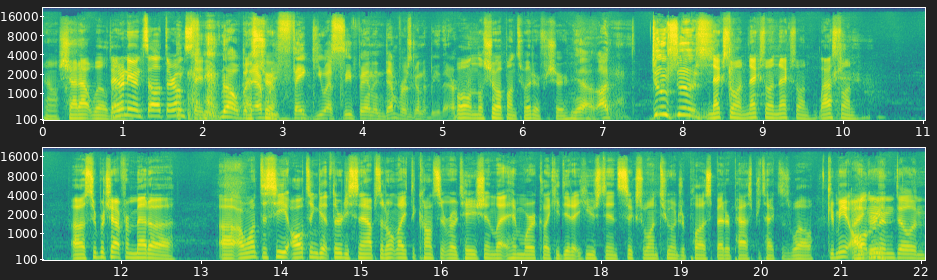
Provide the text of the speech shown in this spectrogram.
No. Shout out Will. They though. don't even sell at their own stadium. No, but That's every true. fake USC fan in Denver is going to be there. Well, and they'll show up on Twitter for sure. yeah, I, deuces. Next one, next one, next one, last one. Uh, super chat from Meta. Uh, I want to see Alton get 30 snaps. I don't like the constant rotation. Let him work like he did at Houston. 6'1", 200 plus, better pass protect as well. Give me Alton and Dylan.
